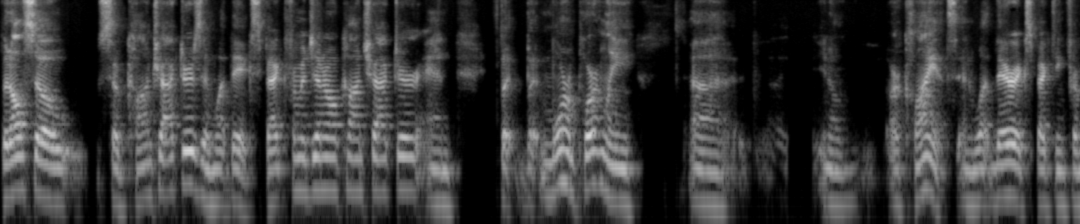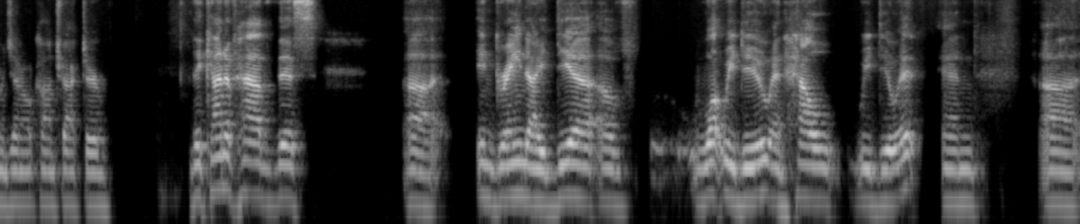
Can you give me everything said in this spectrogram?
but also subcontractors and what they expect from a general contractor and but but more importantly uh, you know our clients and what they're expecting from a general contractor they kind of have this uh, ingrained idea of what we do and how we do it. And uh,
